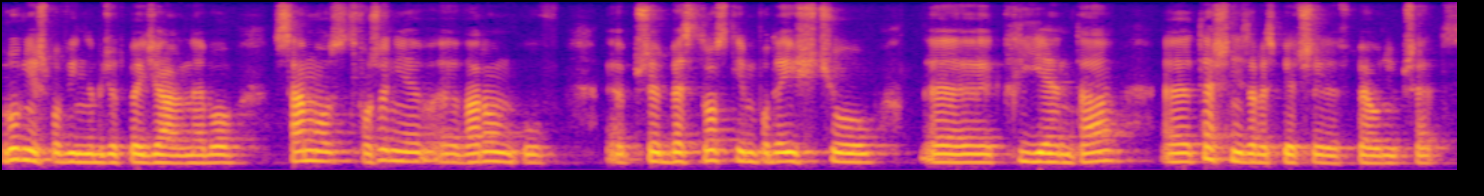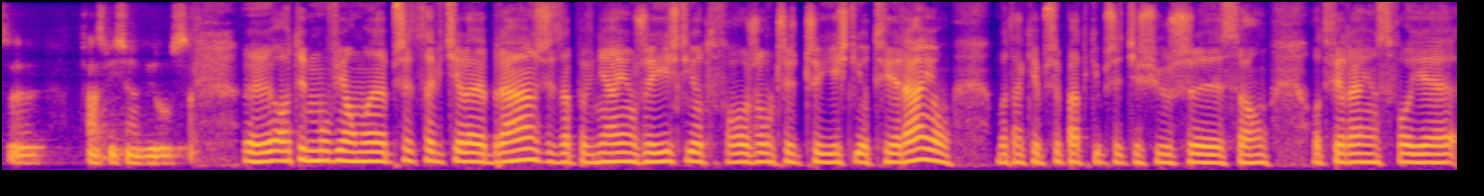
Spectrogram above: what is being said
również powinny być odpowiedzialne, bo samo stworzenie e, warunków e, przy beztroskim podejściu klienta też nie zabezpieczy w pełni przed transmisją wirusa. Y, o tym mówią e, przedstawiciele branży, zapewniają, że jeśli otworzą, czy, czy jeśli otwierają, bo takie przypadki przecież już e, są, otwierają swoje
